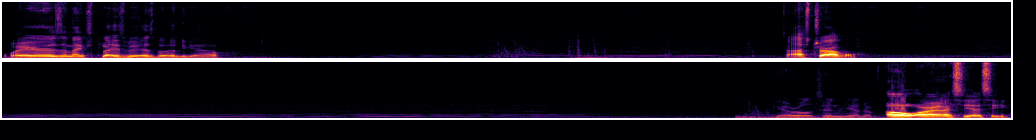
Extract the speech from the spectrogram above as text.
Where is the next place we are supposed to go? Fast travel. Geralt and Yennefer. Oh, alright, I see, I see.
